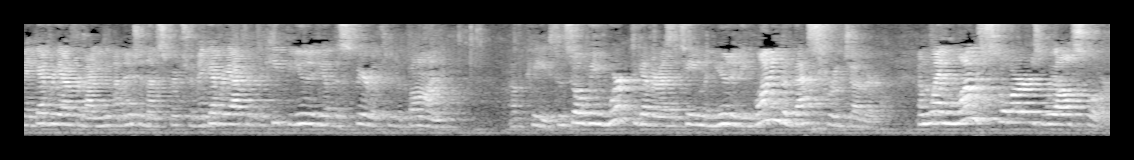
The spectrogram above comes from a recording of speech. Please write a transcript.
Make every effort, I, I mentioned that scripture, make every effort to keep the unity of the Spirit through the bond of peace. And so we work together as a team in unity, wanting the best for each other. And when one scores, we all score.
